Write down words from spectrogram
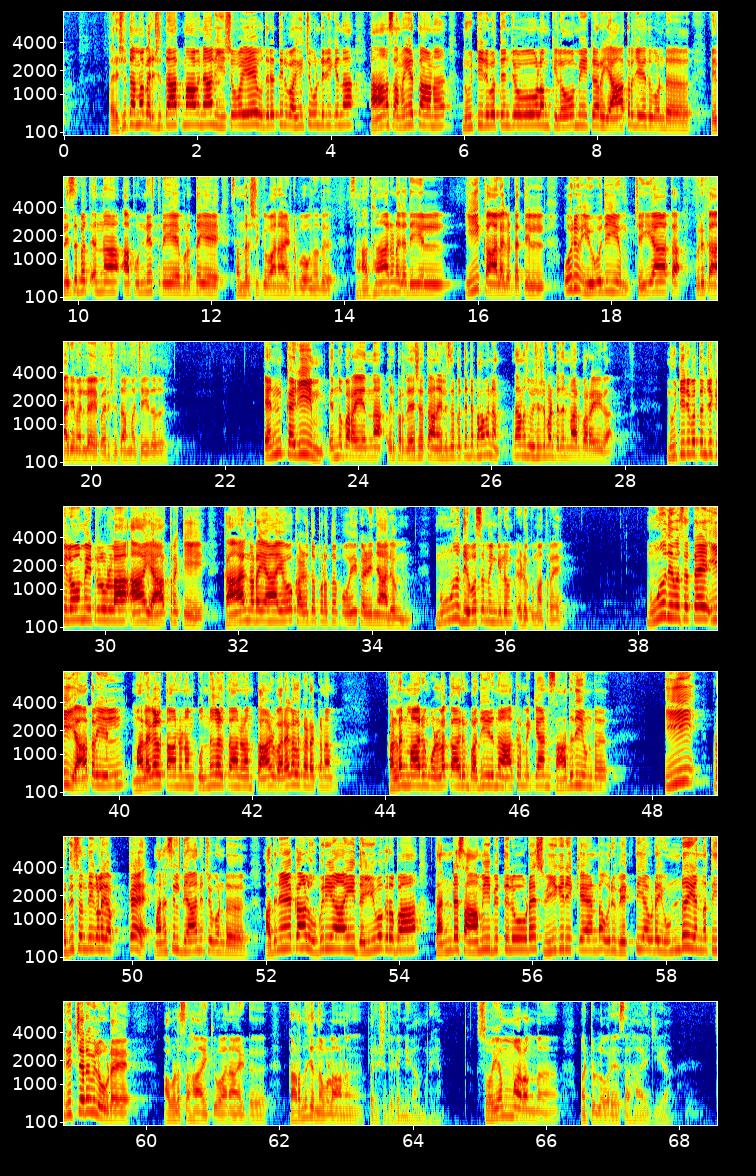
പരിശുദ്ധ അമ്മ പരിശുദ്ധാത്മാവിനാൽ ഈശോയെ ഉദരത്തിൽ വഹിച്ചുകൊണ്ടിരിക്കുന്ന ആ സമയത്താണ് നൂറ്റി ഇരുപത്തിയഞ്ചോളം കിലോമീറ്റർ യാത്ര ചെയ്തുകൊണ്ട് എലിസബത്ത് എന്ന ആ പുണ്യസ്ത്രീയെ വൃദ്ധയെ സന്ദർശിക്കുവാനായിട്ട് പോകുന്നത്. സാധാരണഗതിയിൽ ഈ കാലഘട്ടത്തിൽ ഒരു യുവതിയും ചെയ്യാത്ത ഒരു കാര്യമല്ലേ പരിശുദ്ധ അമ്മ ചെയ്തത്? എൻ കരീം എന്ന് പറയുന്ന ഒരു പ്രദേശത്താണ് എലിസബത്തിന്റെ ഭവനം. അതാണ് സുവിശേഷ പണ്ഡിതന്മാർ പറയുക. നൂറ്റി ഇരുപത്തഞ്ച് കിലോമീറ്ററുള്ള ആ യാത്രയ്ക്ക് കാൽനടയായോ കഴുതപ്പുറത്തോ പോയി കഴിഞ്ഞാലും മൂന്ന് ദിവസമെങ്കിലും എടുക്കുമത്രേ. മൂന്ന് ദിവസത്തെ ഈ യാത്രയിൽ മലകൾ താണ്ടണം കുന്നുകൾ താണ്ടണം താഴ്വരകൾ കടക്കണം കള്ളന്മാരും കൊള്ളക്കാരും പതിയിരുന്ന് ആക്രമിക്കാൻ സാധ്യതയുണ്ട്. ഈ പ്രതിസന്ധികളെയൊക്കെ മനസ്സിൽ ധ്യാനിച്ചുകൊണ്ട് അതിനേക്കാൾ ഉപരിയായി ദൈവകൃപ തന്റെ സാമീപ്യത്തിലൂടെ സ്വീകരിക്കേണ്ട ഒരു വ്യക്തി അവിടെ ഉണ്ട് എന്ന തിരിച്ചറിവിലൂടെ അവളെ സഹായിക്കുവാനായിട്ട് കടന്നു ചെന്നവളാണ് പരിശുദ്ധ കന്യകാമറിയം. സ്വയം മറന്ന് മറ്റുള്ളവരെ സഹായിക്കുക.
